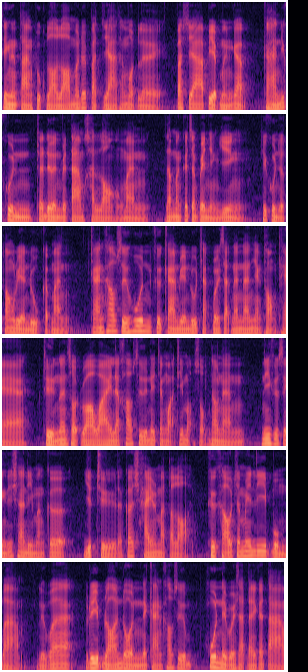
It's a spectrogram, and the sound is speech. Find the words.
สิ่งต่างๆ ถูกหล่อล้อมมาด้วยปรัชญาทั้งหมดเลย ปรัชญาเปรียบเหมือนกับ การที่คุณจะเดินไปตามคันลองของมัน แล้วมันก็จำเป็นอย่างยิ่ง ที่คุณจะต้องเรียนรู้กับมัน การเข้าซื้อหุ้นคือการเรียนรู้จากบริษัทนั้นๆ อย่างถ่องแท้ ถือเงินสดรอไว้และเข้าซื้อในจังหวะที่เหมาะสมเท่านั้น นี่คือสิ่งที่ชาลีมังเกอร์ยึดถือแล้วก็ใช้มันมาตลอด คือเขาจะไม่รีบบุ่มบาม หรือว่ารีบร้อนดนในการเข้าซื้อหุ้นในบริษัทใดก็ตาม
